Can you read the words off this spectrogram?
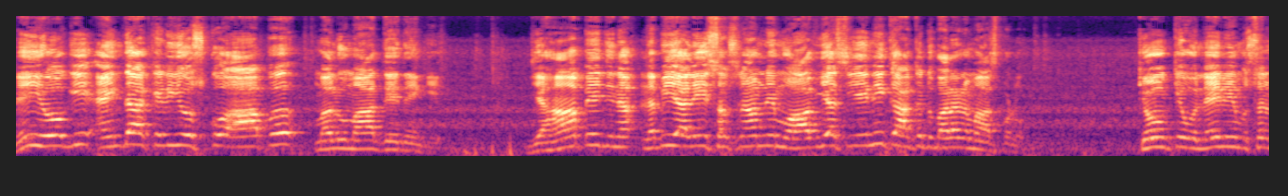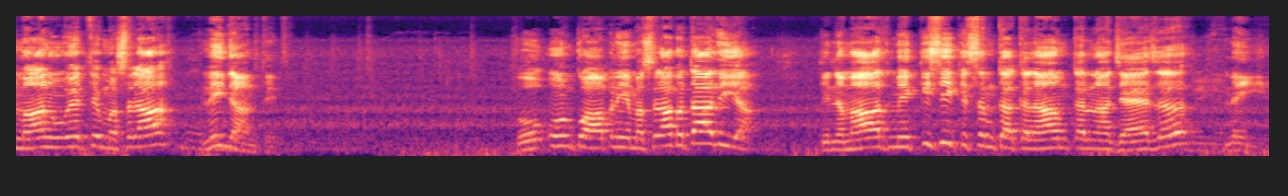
نہیں ہوگی، آئندہ کے لیے اس کو آپ معلومات دے دیں گے۔ جہاں پہ نبی علیہ السلام نے معاویہ سے یہ نہیں کہا کہ دوبارہ نماز پڑھو، کیونکہ وہ نئے نئے مسلمان ہوئے تھے، مسئلہ نہیں جانتے تھے۔ تو ان کو آپ نے یہ مسئلہ بتا دیا کہ نماز میں کسی قسم کا کلام کرنا جائز نہیں ہے۔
